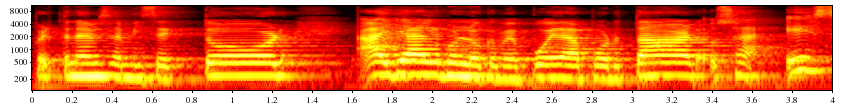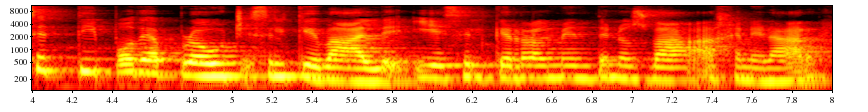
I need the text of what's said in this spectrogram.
pertenece a mi sector, hay algo en lo que me puede aportar. O sea, ese tipo de approach es el que vale y es el que realmente nos va a generar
